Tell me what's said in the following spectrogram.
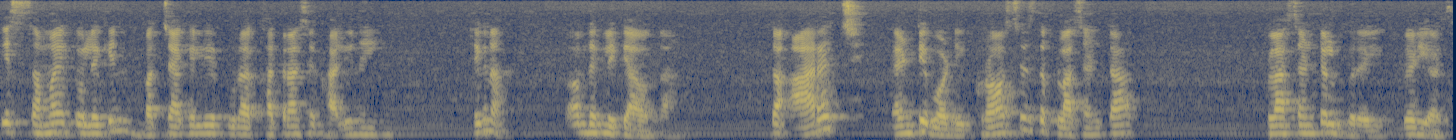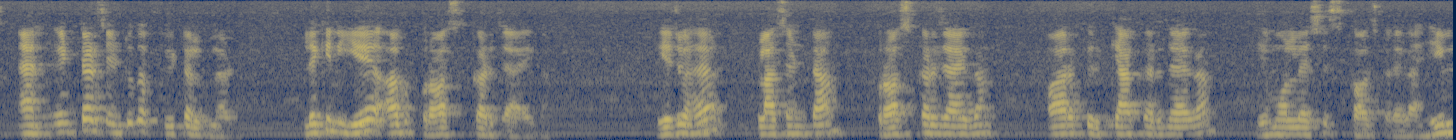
इस समय तो लेकिन बच्चा के लिए पूरा खतरा से खाली नहीं है। ठीक ना? तो अब देख लीजिए क्या होता है। The R H antibody crosses the placenta placental barriers and enters into the foetal blood लेकिन ये अब क्रॉस कर जाएगा। ये जो है प्लासेंटा क्रॉस कर जाएगा और फिर क्या कर जाएगा? हिमोलाइसिस कॉज करेगा। हिम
